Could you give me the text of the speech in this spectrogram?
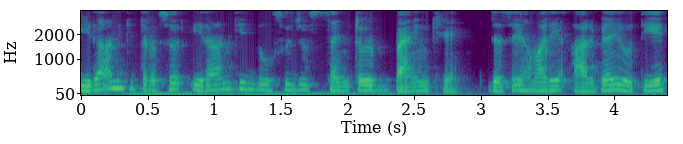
ईरान की तरफ़ से। और ईरान की दोस्तों, जो सेंट्रल बैंक है, जैसे हमारी आरबीआई होती है,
